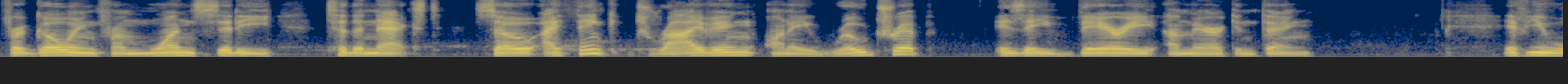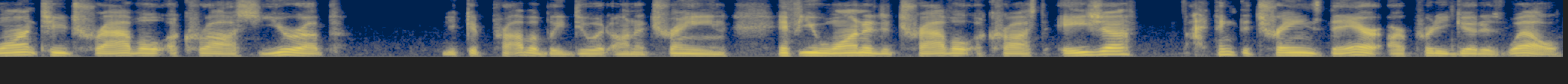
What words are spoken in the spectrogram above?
for going from one city to the next. So I think driving on a road trip is a very American thing. If you want to travel across Europe, you could probably do it on a train. If you wanted to travel across Asia, I think the trains there are pretty good as well.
